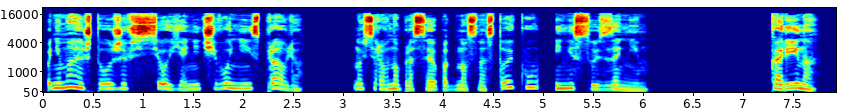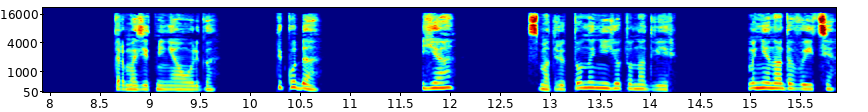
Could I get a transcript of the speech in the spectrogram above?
Понимаю, что уже все, я ничего не исправлю, но все равно бросаю поднос на стойку и несусь за ним. «Карина!» — тормозит меня Ольга. «Ты куда?» «Я...» Смотрю то на нее, то на дверь. «Мне надо выйти».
